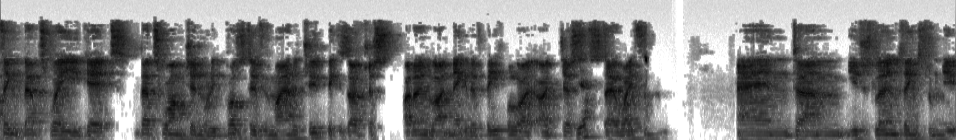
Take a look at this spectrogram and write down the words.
think that's where you get, that's why I'm generally positive in my attitude because I just, I don't like negative people. I, I just yeah. stay away from them and um, you just learn things from new,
